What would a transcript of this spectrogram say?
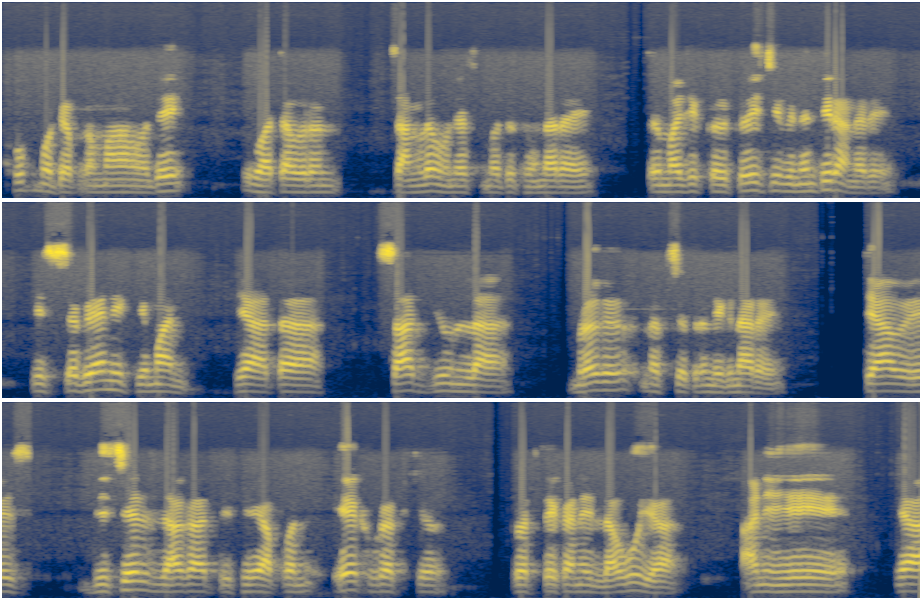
खूप मोठ्या प्रमाणामध्ये वातावरण चांगलं होण्यास मदत होणार आहे. तर माझी कळकळीची विनंती राहणार आहे की सगळ्यांनी किमान या आता सात जूनला मृग नक्षत्र निघणार आहे. त्यावेळेस दिसेल जागा तिथे आपण एक वृक्ष प्रत्येकाने लावूया आणि हे ह्या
